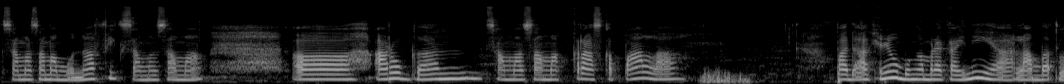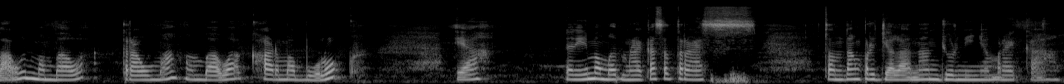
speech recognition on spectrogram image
Sama-sama munafik sama-sama uh, arogan sama-sama keras kepala. Pada akhirnya hubungan mereka ini ya lambat laun membawa trauma membawa karma buruk ya dan ini membuat mereka stres tentang perjalanan jurninya mereka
